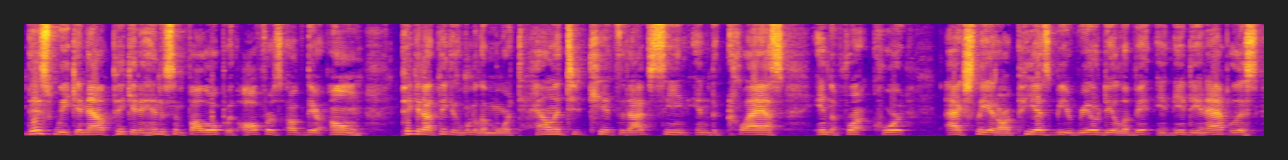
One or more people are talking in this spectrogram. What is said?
this week, and now Pickett and Henderson follow up with offers of their own. Pickett, I think, is one of the more talented kids that I've seen in the class in the front court. Actually, at our PSB Real Deal event in Indianapolis,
